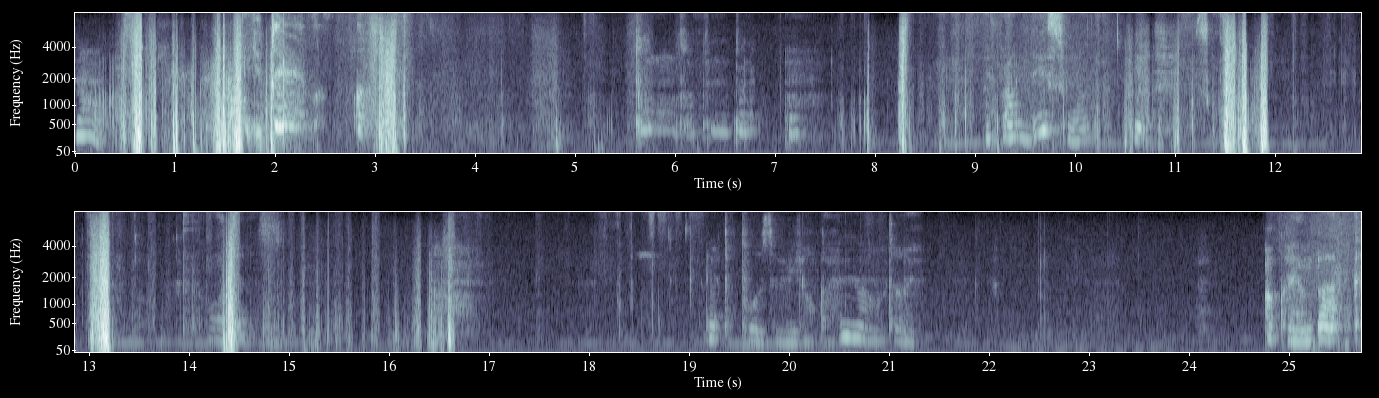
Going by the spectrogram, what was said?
No. You! I found this one, which is called pause the video, time. Okay, I'm back.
